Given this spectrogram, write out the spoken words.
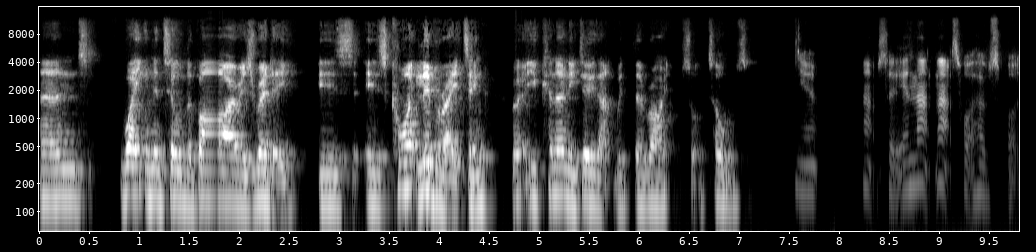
and waiting until the buyer is ready is is quite liberating, but you can only do that with the right sort of tools. Yeah, absolutely, and that that's what HubSpot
